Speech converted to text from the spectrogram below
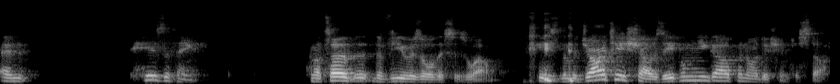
And here's the thing, and I'll tell the, the viewers all this as well, is the majority of shows, even when you go up and audition for stuff,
